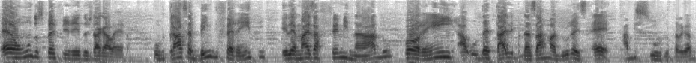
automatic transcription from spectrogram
era um dos preferidos da galera. O traço é bem diferente, ele é mais afeminado, porém a, o detalhe das armaduras é absurdo, tá ligado?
